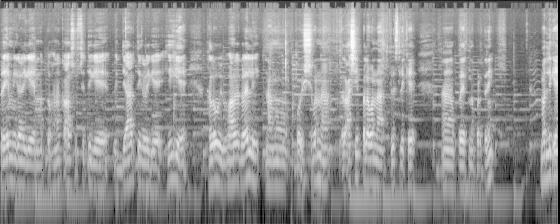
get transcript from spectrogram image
ಪ್ರೇಮಿಗಳಿಗೆ ಮತ್ತು ಹಣಕಾಸು ಸ್ಥಿತಿಗೆ, ವಿದ್ಯಾರ್ಥಿಗಳಿಗೆ ಹೀಗೆ ಹಲವು ವಿಭಾಗಗಳಲ್ಲಿ ನಾನು ಭವಿಷ್ಯವನ್ನು ರಾಶಿ ಫಲವನ್ನು ತಿಳಿಸ್ಲಿಕ್ಕೆ ಪ್ರಯತ್ನ ಪಡ್ತೀನಿ. ಮೊದಲಿಗೆ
